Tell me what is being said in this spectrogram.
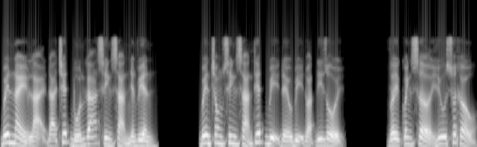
Bên này lại đã chết bốn gã sinh sản nhân viên. Bên trong sinh sản thiết bị đều bị đoạt đi rồi. Vây quanh sở hữu xuất khẩu.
